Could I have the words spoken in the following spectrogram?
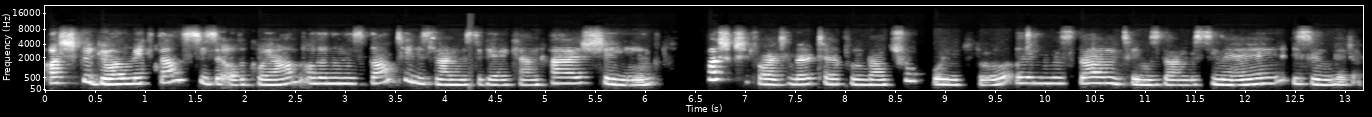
aşkı görmekten sizi alıkoyan, alanınızdan temizlenmesi gereken her şeyin aşk şifacıları tarafından çok boyutlu alanınızdan temizlenmesine izin verin.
